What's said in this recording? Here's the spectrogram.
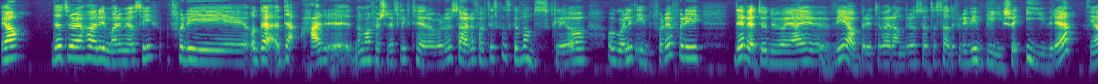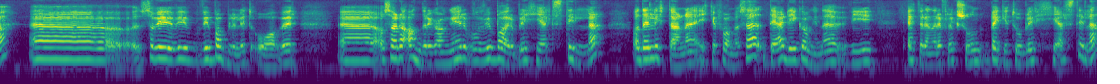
Ja, det tror jeg har innmari mye å si. Fordi, og det, det er, når man først reflekterer over det, så er det faktisk ganske vanskelig å, å gå litt inn for det. fordi det vet jo du og jeg, vi avbryter hverandre og støtter stadig fordi vi blir så ivrige. Ja. Eh, så vi, vi, vi babler litt over. Eh, og så er det andre ganger hvor vi bare blir helt stille. Og det lytterne ikke får med seg, det er de gangene vi etter en refleksjon begge to blir helt stille.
